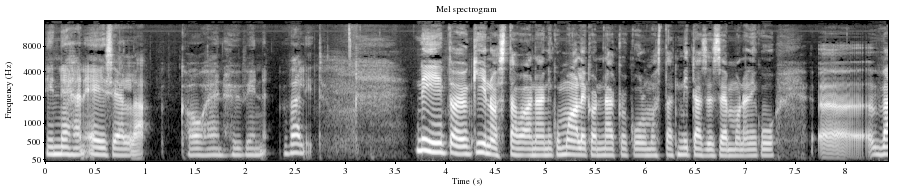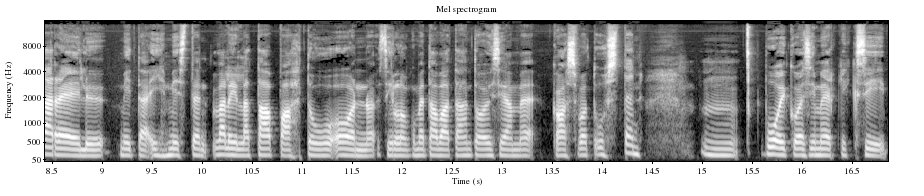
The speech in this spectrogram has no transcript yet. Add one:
niin nehän ei siellä kauhean hyvin välity. Niin, toi on kiinnostavaa näin niin kuin maalikon näkökulmasta, että mitä se semmoinen niin kuin, väreily, mitä ihmisten välillä tapahtuu, on silloin, kun me tavataan toisiamme kasvotusten. Mm, voiko esimerkiksi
